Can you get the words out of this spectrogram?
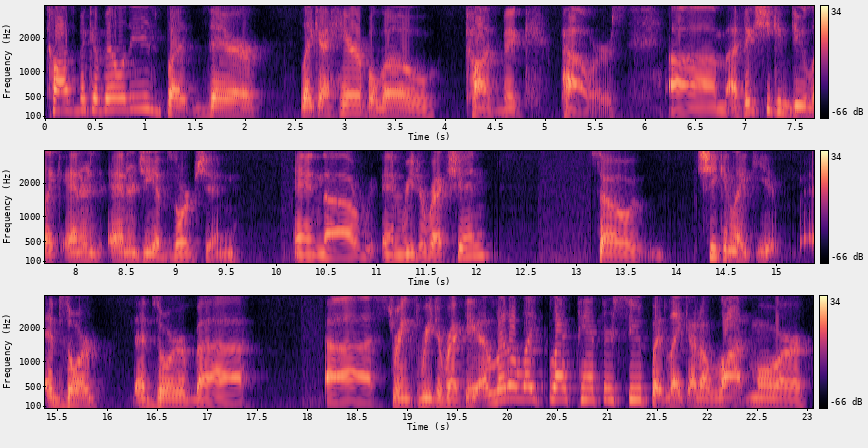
cosmic abilities, but they're like a hair below cosmic powers. Um, I think she can do like ener- energy absorption and uh, and redirection. So she can like absorb absorb uh, uh, strength redirecting a little like Black Panther suit, but like on a lot more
